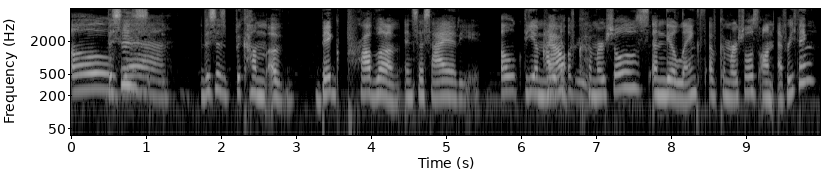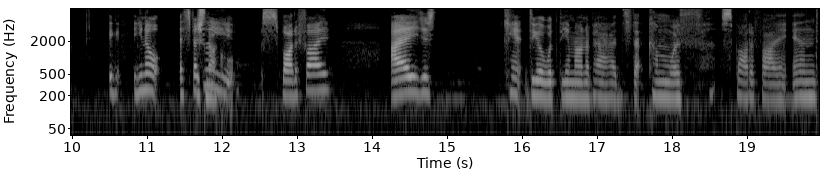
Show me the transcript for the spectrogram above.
Oh, This is- yeah. This has become a big problem in society. Oh, The amount of commercials and the length of commercials on everything. You know, especially cool. Spotify. I just can't deal with the amount of ads that come with Spotify, and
